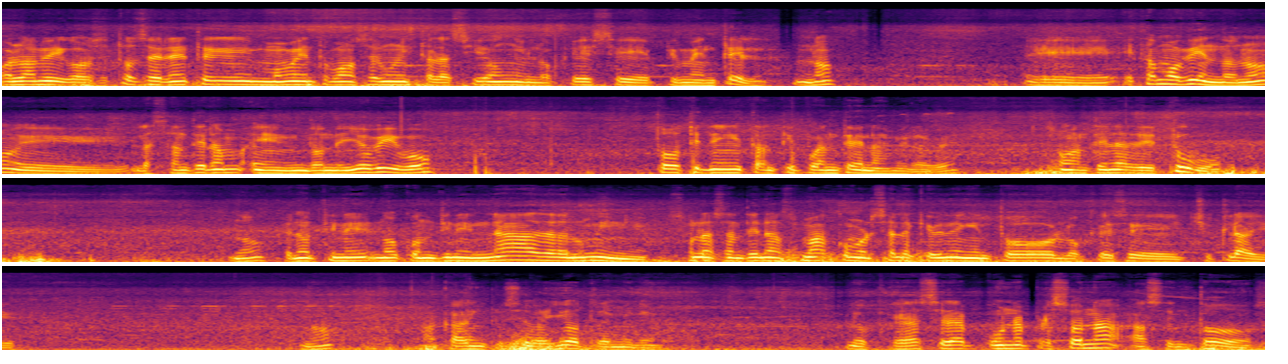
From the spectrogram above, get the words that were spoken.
Hola amigos, entonces en este momento vamos a hacer una instalación en lo que es eh, Pimentel, ¿no? Eh, estamos viendo, ¿no? Eh, las antenas en donde yo vivo, todos tienen este tipo de antenas, mira, ¿ves? Son antenas de tubo, ¿no? Que no, tiene, no contienen nada de aluminio. Son las antenas más comerciales que venden en todo lo que es Chiclayo, ¿no? Acá inclusive hay otra, miren. Lo que hace una persona, hacen todos.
